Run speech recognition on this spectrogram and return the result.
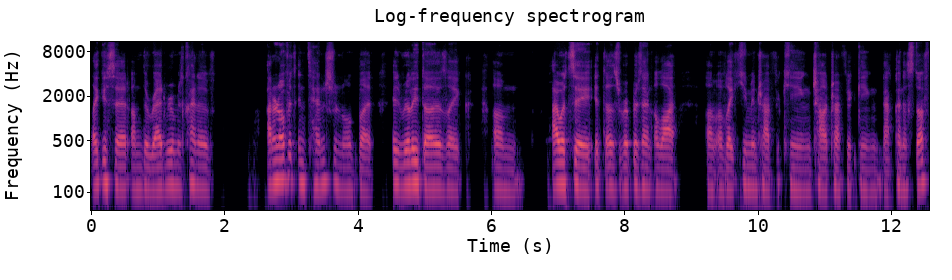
like you said, um, the red room is kind of, I don't know if it's intentional, but it really does like, um, I would say it does represent a lot um, of like human trafficking, child trafficking, that kind of stuff,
